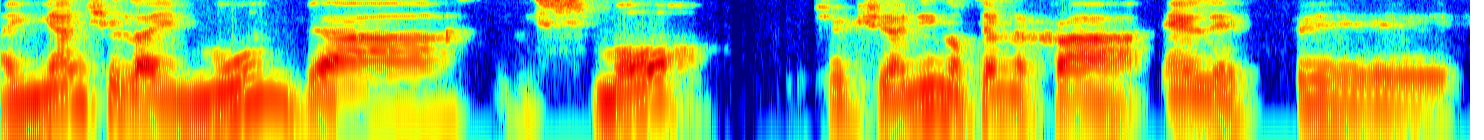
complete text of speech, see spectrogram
העניין של האמון והלסמוך, שכשאני נותן לך אלף אה, אה,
